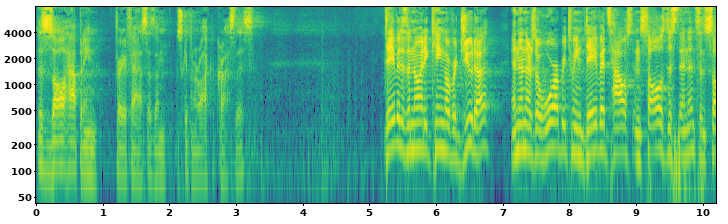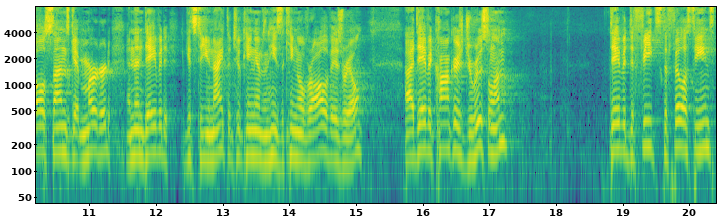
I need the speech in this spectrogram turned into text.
This is all happening very fast as I'm skipping a rock across this. David is anointed king over Judah, and then there's a war between David's house and Saul's descendants, and Saul's sons get murdered, and then David gets to unite the two kingdoms, and he's the king over all of Israel. Uh, David conquers Jerusalem. David defeats the Philistines.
